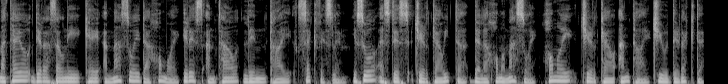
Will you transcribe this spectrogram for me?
Mateo diras al ni che amassoi da homoi iris antau lin cae sequis lin. Jesuo estis circauita de la homomassoi, homoi circau antai ciu directe,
